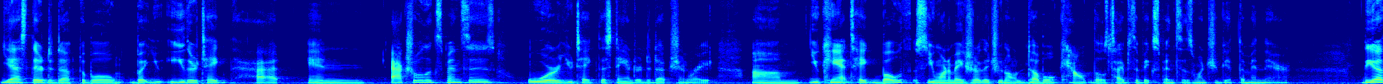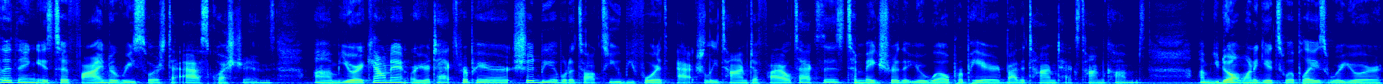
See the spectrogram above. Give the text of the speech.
yes, they're deductible, but you either take that in actual expenses or you take the standard deduction rate. Um, you can't take both, so you want to make sure that you don't double count those types of expenses once you get them in there. The other thing is to find a resource to ask questions. Um, your accountant or your tax preparer should be able to talk to you before it's actually time to file taxes to make sure that you're well prepared by the time tax time comes. Um, you don't want to get to a place where you're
